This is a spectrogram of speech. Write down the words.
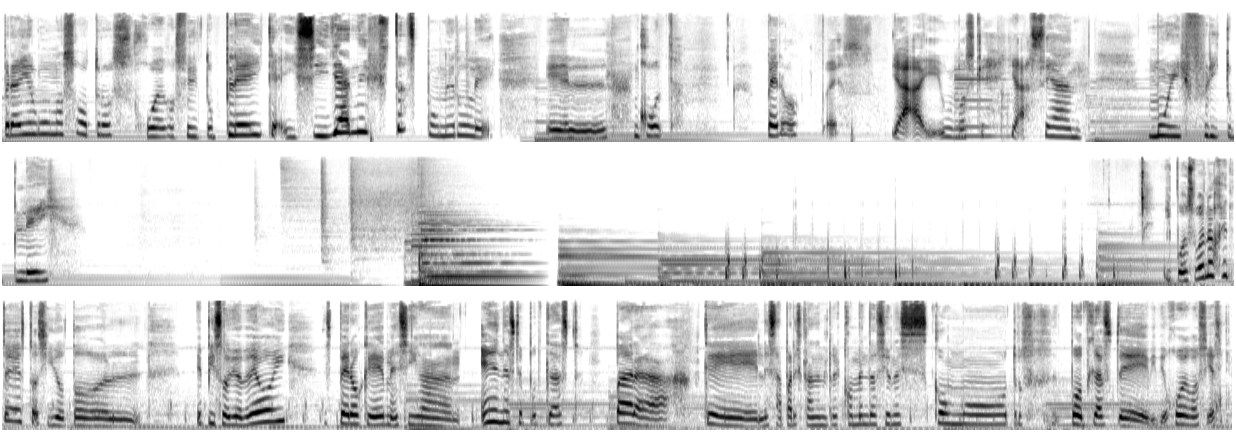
pero hay algunos otros juegos free to play que si ya necesitas ponerle el gold, pero pues ya hay unos que ya sean muy free to play. Y pues bueno gente, esto ha sido todo el episodio de hoy. Espero que me sigan en este podcast para que les aparezcan recomendaciones como otros podcasts de videojuegos y así.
